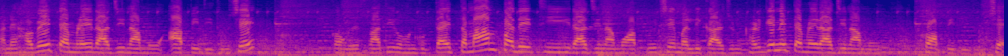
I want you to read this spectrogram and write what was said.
અને હવે તેમણે રાજીનામું આપી દીધું છે. કોંગ્રેસમાંથી રોહન ગુપ્તાએ તમામ પદેથી રાજીનામું આપ્યું છે. મલ્લિકાર્જુન ખડગેને તેમણે રાજીનામું સોંપી દીધું છે.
